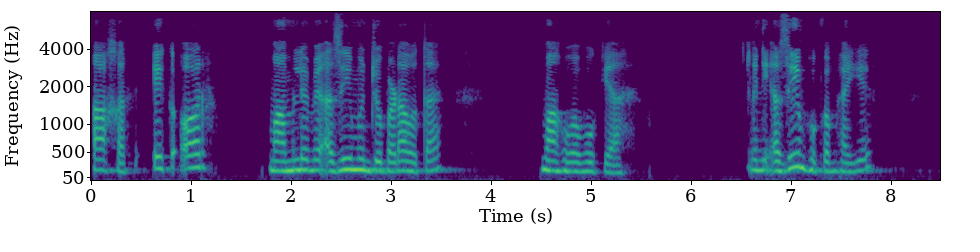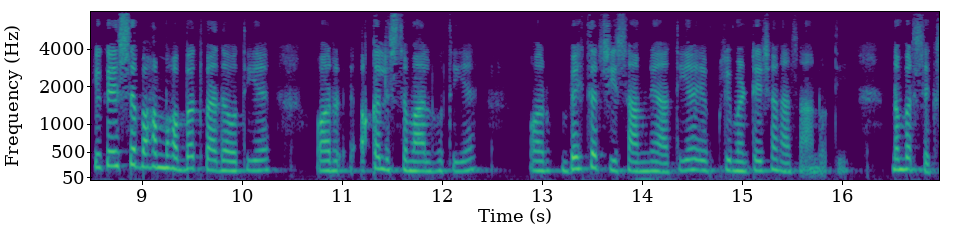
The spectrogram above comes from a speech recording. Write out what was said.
آخر، ایک اور معاملے میں عظیم جو بڑا ہوتا ہے ماں ہوا وہ کیا ہے؟ یعنی عظیم حکم ہے یہ، کیونکہ اس سے باہم محبت پیدا ہوتی ہے اور عقل استعمال ہوتی ہے اور بہتر چیز سامنے آتی ہے امپلیمنٹیشن آسان ہوتی ہے۔ نمبر سکس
